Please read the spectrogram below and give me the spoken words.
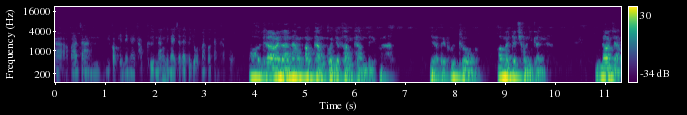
อ่าพระอาจารย์มีความเห็นยังไงครับ คือนั่งยังไงจะได้ประโยชน์มากกว่ากันครับผมอ๋อถ้าเวลานั่งฟังธรรมควรจะฟังธรรมดีกว่า อย่าไปพูดโทเพราะมันจะชนกัน นอกจาก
